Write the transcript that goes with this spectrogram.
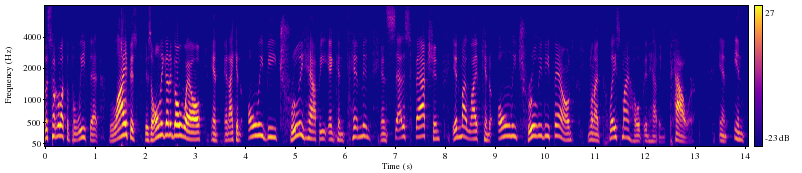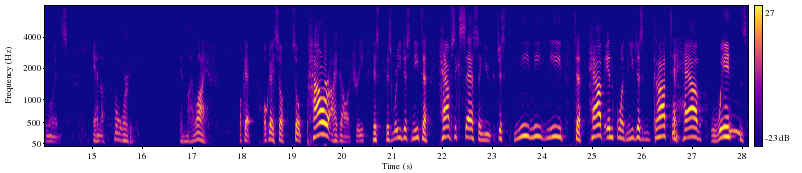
let's talk about the belief that life is, is only going to go well and, and I can only be truly happy and contentment and satisfaction in my life can only truly be found when I place my hope in having power and influence and authority in my life. Okay, okay, so so power idolatry is, is where you just need to have success and you just need, need, need to have influence and you just got to have wins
